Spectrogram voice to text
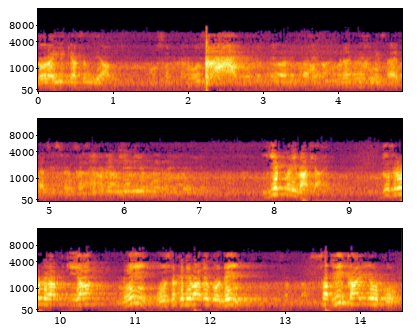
दोहराइए क्या समझे आप? सहायता से स्वयं ये परिभाषा है। दूसरों ने अर्थ किया, नहीं, हो सकने वाले को नहीं। सभी कार्यों को,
